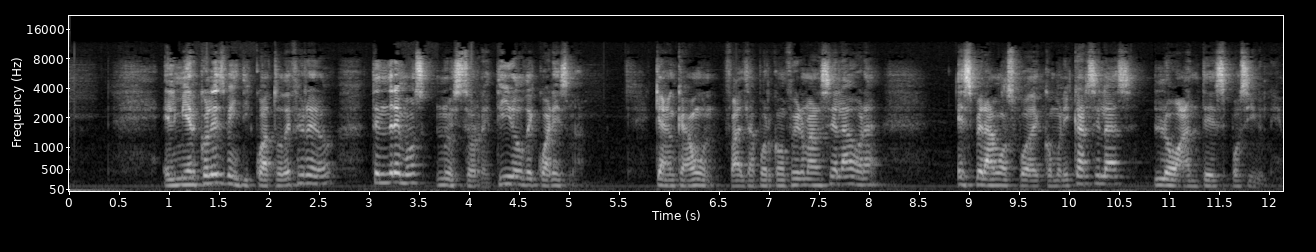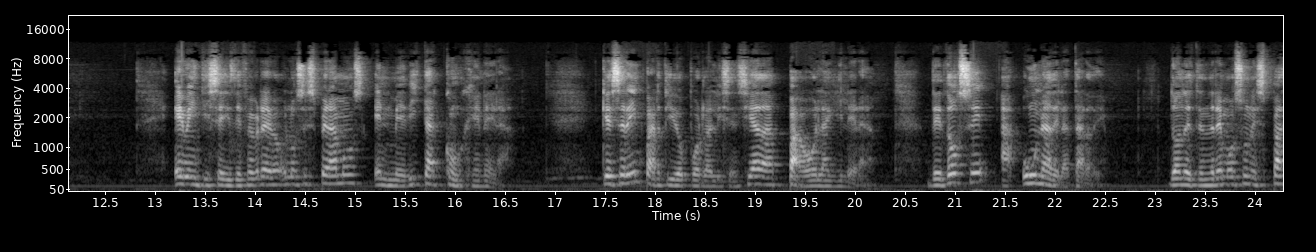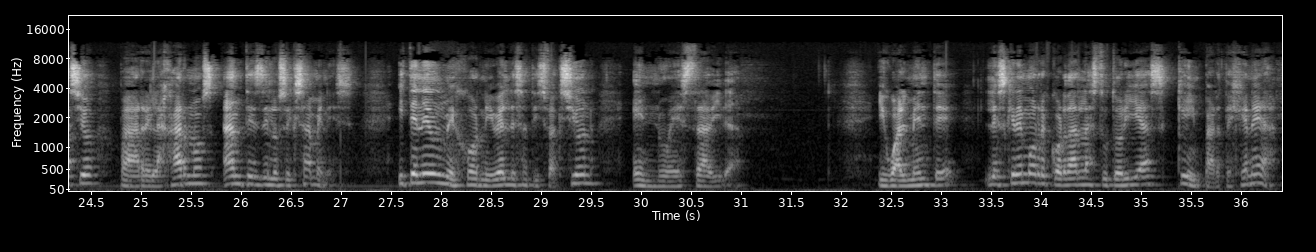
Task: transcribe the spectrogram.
El miércoles 24 de febrero tendremos nuestro retiro de cuaresma, que aunque aún falta por confirmarse la hora, esperamos poder comunicárselas lo antes posible. El 26 de febrero los esperamos en Medita con Genera que será impartido por la licenciada Paola Aguilera, de 12 a 1 de la tarde, donde tendremos un espacio para relajarnos antes de los exámenes y tener un mejor nivel de satisfacción en nuestra vida. Igualmente, les queremos recordar las tutorías que imparte Genera,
